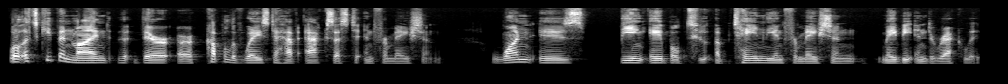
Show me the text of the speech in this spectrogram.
Well, let's keep in mind that there are a couple of ways to have access to information. One is being able to obtain the information maybe indirectly.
